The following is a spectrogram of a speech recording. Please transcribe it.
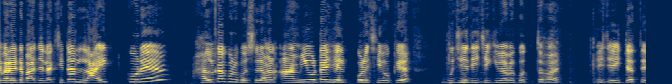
এবার এটা বাজে লাগছে। এটা লাইট করে হালকা করে করছে যেমন আমি ওটাই হেল্প করেছি ওকে। বুঝিয়ে দিয়েছি কীভাবে করতে হয়। এই যে এইটাতে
